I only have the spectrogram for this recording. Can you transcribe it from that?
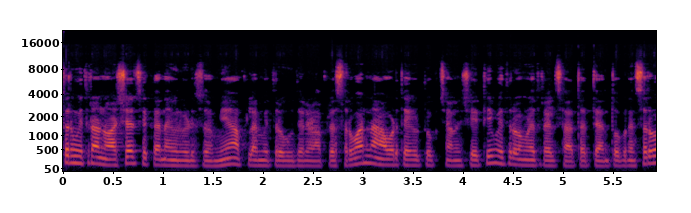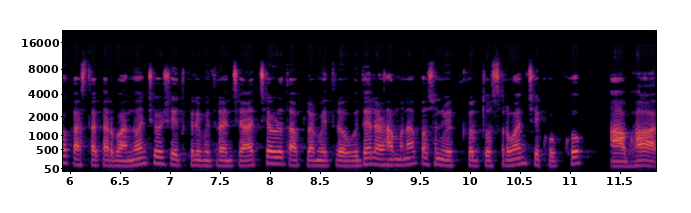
तर मित्रांनो अशाच एका नवीन व्हिडिओसह मी आपला मित्र उद्याला आपल्या सर्वांना आवडत्या युट्यूब चॅनल शेती मित्र मिळत राहील सातत्यान तोपर्यंत सर्व कास्तकार बांधवांचे व शेतकरी मित्रांचे आजच्या वेळेत आपला मित्र उद्याला हा मनापासून व्यक्त करतो. सर्वांचे खूप खूप आभार.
